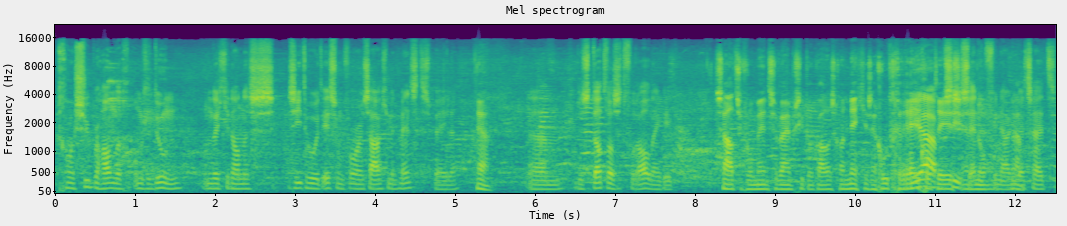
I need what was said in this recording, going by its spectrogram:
gewoon super handig om te doen. Omdat je dan eens ziet hoe het is om voor een zaaltje met mensen te spelen. Ja. Um, dus dat was het vooral, denk ik. Zaaltje voor mensen waar in principe ook alles gewoon netjes en goed geregeld ja, is. Ja, precies. En, of je nou die wedstrijd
